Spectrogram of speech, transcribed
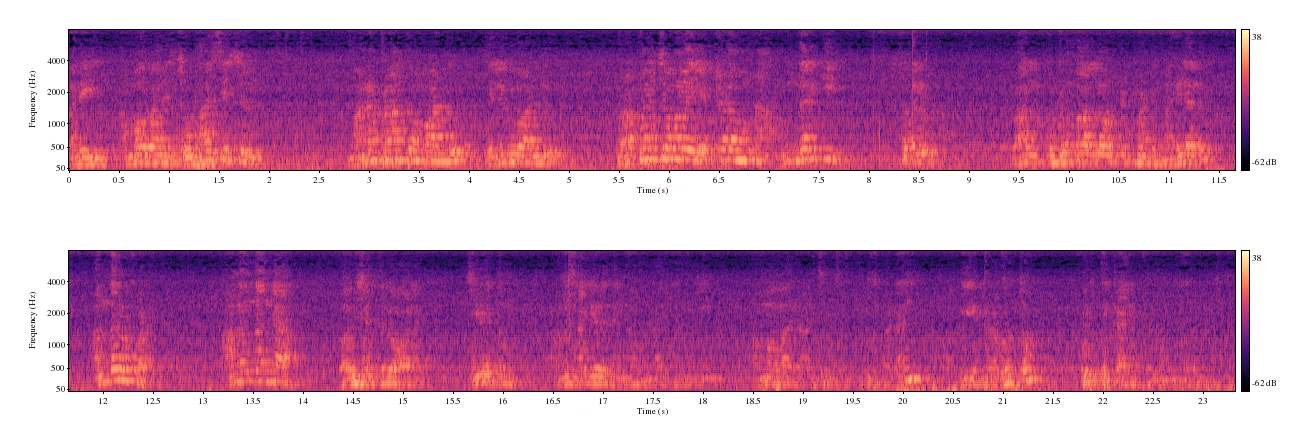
మరి అమ్మవారి శుభాశీస్సులు మన ప్రాంతం వాళ్ళు తెలుగు వాళ్ళు ప్రపంచంలో ఎక్కడ ఉన్న అందరికీ వాళ్ళ కుటుంబాల్లో ఉన్నటువంటి మహిళలు అందరూ కూడా ఆనందంగా భవిష్యత్తులో వాళ్ళ జీవితం కొనసాగే విధంగా ఉండాలి కనుక అమ్మవారి ఆశీస్సులు తీసుకోవడానికి ఈ ప్రభుత్వం పూర్తి కార్యక్రమం నిర్వహిస్తుంది.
